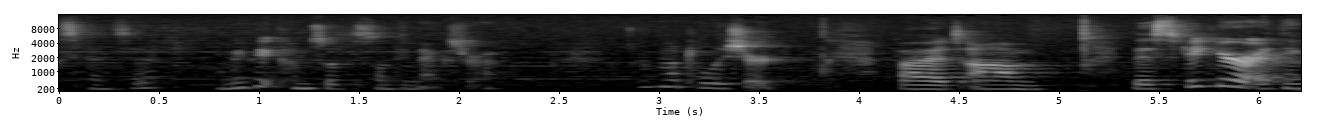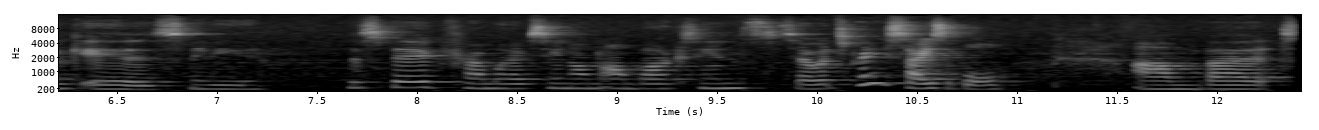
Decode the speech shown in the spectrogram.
expensive. Maybe it comes with something extra. I'm not totally sure. But um, this figure I think is maybe this big from what I've seen on unboxings. So it's pretty sizable, um, but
